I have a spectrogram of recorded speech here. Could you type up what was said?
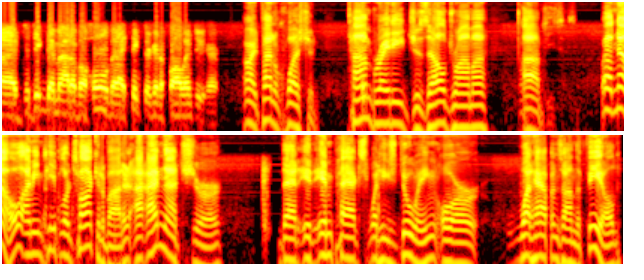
uh, to dig them out of a hole that I think they're going to fall into here? All right, final question. Tom Brady, Gisele drama. Uh, well, no, I mean, people are talking about it. I, I'm not sure that it impacts what he's doing or what happens on the field.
